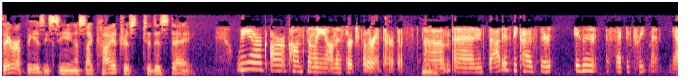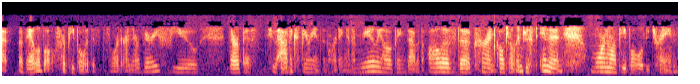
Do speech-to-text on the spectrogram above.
therapy? Is he seeing a psychiatrist to this day? We are are constantly on the search for the right therapist, um, and that is because there isn't effective treatment yet available for people with this disorder, and there are very few therapists who have experience in hoarding. And I'm really hoping that with all of the current cultural interest in it, more and more people will be trained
